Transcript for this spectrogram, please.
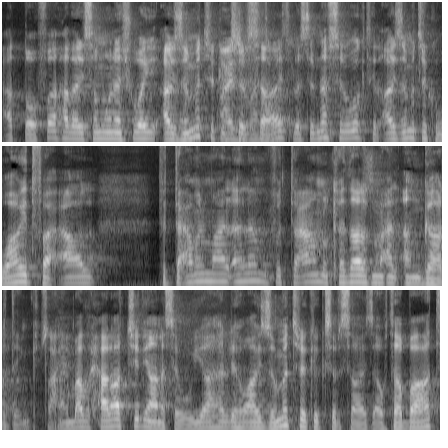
على الطوفة. هذا يسمونه شوي isometric. exercise بس بنفس الوقت ال isometric وايد فعال في التعامل مع الألم وفي التعامل كذلك مع ال guarding صح. يعني بعض الحالات كذي أنا أسوي اياها اللي هو isometric exercise أو ثبات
